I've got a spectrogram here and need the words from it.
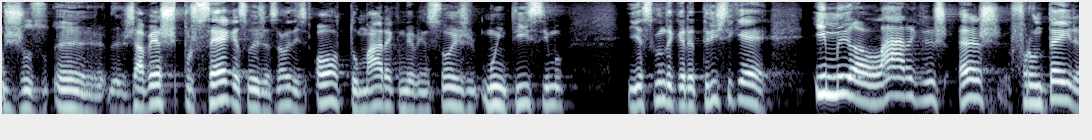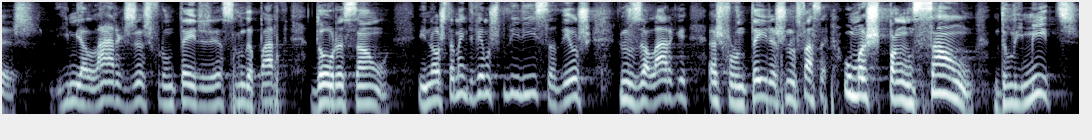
eh, Jabés prossegue a sua geração e diz: Oh, tomara que me abençoes muitíssimo. E a segunda característica é: e me alargues as fronteiras. E me alargues as fronteiras. É a segunda parte da oração. E nós também devemos pedir isso a Deus, que nos alargue as fronteiras, que nos faça uma expansão de limites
